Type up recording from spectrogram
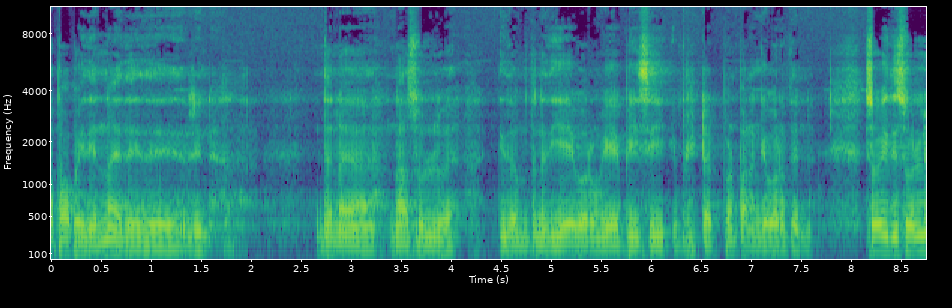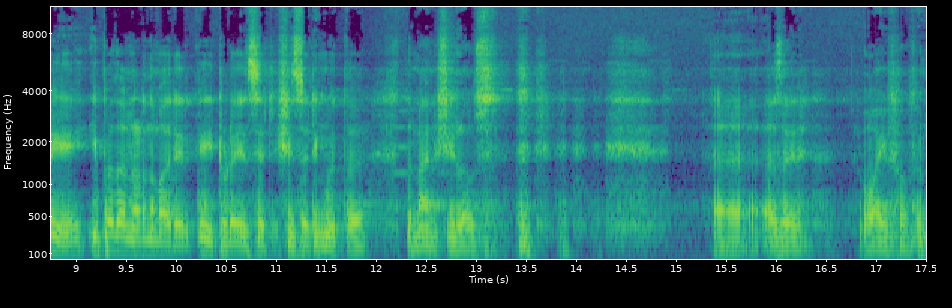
அப்பா அப்போ இது என்ன இது இது அப்படின்னு. தென் நான் சொல்லுவேன். இது வந்து இது ஏ வரும் ஏபிசி இப்படி டப் பண்ண பணங்க வருதுன்னு. ஸோ இது சொல்லி இப்போ தான் நடந்த மாதிரி இருக்குது today set she setting with the man she loves Uh, as a wife of him.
